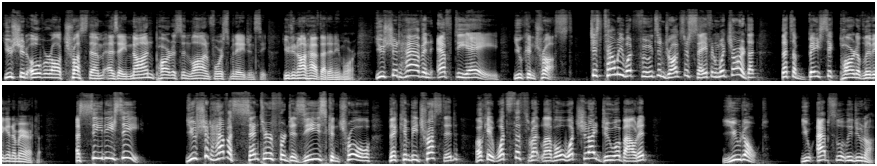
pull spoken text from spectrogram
You should overall trust them as a nonpartisan law enforcement agency. You do not have that anymore. You should have an FDA you can trust. Just tell me what foods and drugs are safe and which aren't. That that's a basic part of living in America. A CDC you should have a Center for Disease Control that can be trusted. Okay, what's the threat level? What should I do about it? You don't. You absolutely do not.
